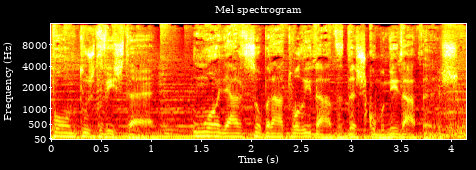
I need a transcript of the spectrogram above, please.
Pontos de Vista. Um olhar sobre a atualidade das comunidades.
